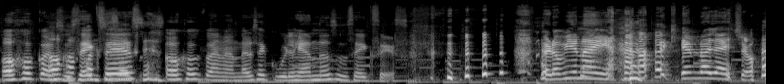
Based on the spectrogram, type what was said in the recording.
Ojo con, Ojo sus, con sus exes, exes. Ojo con andarse culeando sus exes. Pero bien ahí. ¿Quién lo haya hecho?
